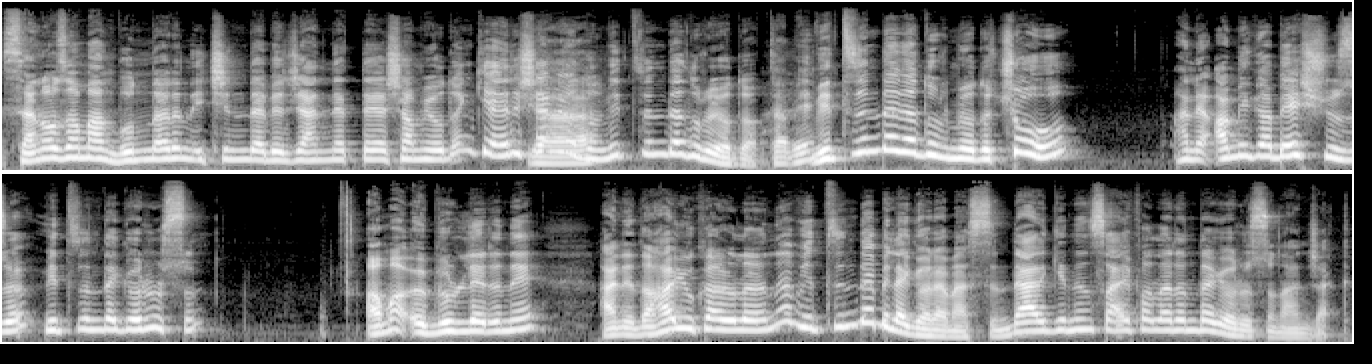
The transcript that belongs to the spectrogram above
sen o zaman bunların içinde bir cennette yaşamıyordun ki erişemiyordun. Vitrinde duruyordu. Tabii. Vitrinde de durmuyordu. Çoğu hani Amiga 500'ü vitrinde görürsün. Ama öbürlerini hani daha yukarılarını vitrinde bile göremezsin. Derginin sayfalarında görürsün ancak.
